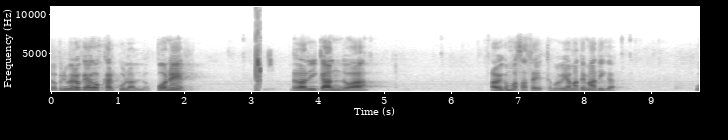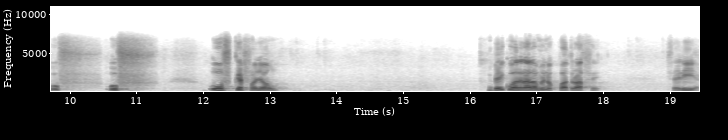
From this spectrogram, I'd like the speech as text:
lo primero que hago es calcularlo. Poner radicando a, a ver cómo se hace esto. Me voy a matemática. Uf, uf, uf, qué follón. B cuadrado menos 4AC. Sería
